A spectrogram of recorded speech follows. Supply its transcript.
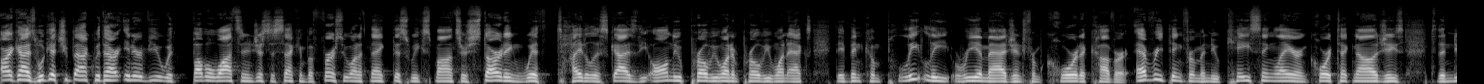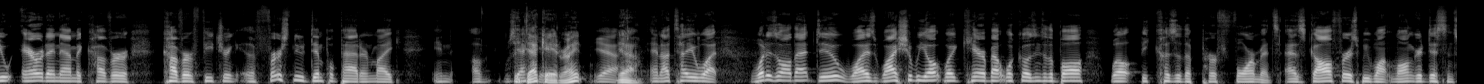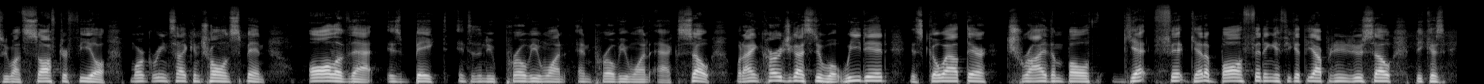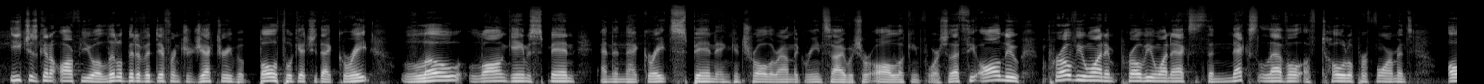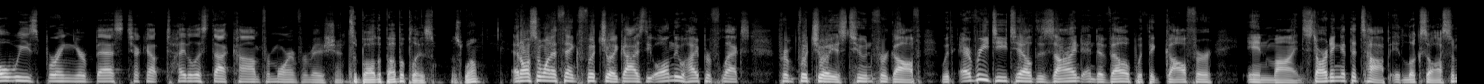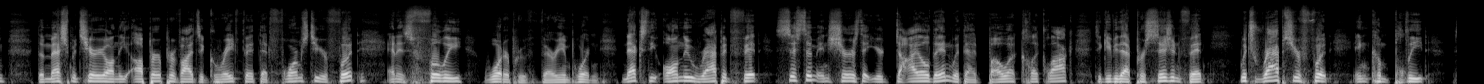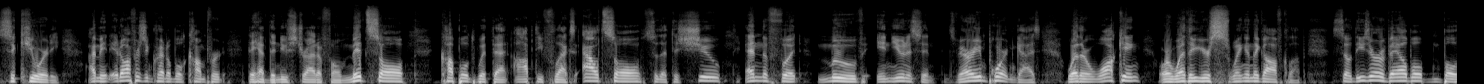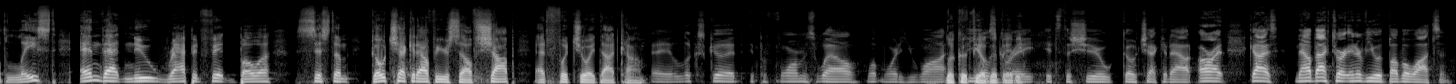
All right, guys, we'll get you back with our interview with Bubba Watson in just a second. But first, we want to thank this week's sponsors, starting with Titleist. Guys, the all new Pro V1 and Pro V1X, they've been completely reimagined from core to cover. Everything from a new casing layer and core technologies to the new aerodynamic cover cover featuring the first new dimple pattern mic in a It's a decade, right? yeah. Yeah. And I'll tell you what, what does all that do? Why is why should we all why care about what goes into the ball? Well, because of the performance. As golfers, we want longer distance, we want softer feel, more greenside control and spin. All of that is baked into the new Pro V1 and Pro V1X. So, what I encourage you guys to do, what we did, is go out there, try them both, get fit, get a ball fitting if you get the opportunity to do so, because each is going to offer you a little bit of a different trajectory, but both will get you that great low, long game spin, and then that great spin and control around the green side, which we're all looking for. So that's the all new Pro V1 and Pro V1X. It's the next level of total performance. Always bring your best. Check out Titleist.com for more information. It's a ball that Bubba plays as well. And also want to thank FootJoy. Guys, the all new Hyperflex from FootJoy is tuned for golf with every detail designed and developed with the golfer in mind. Starting at the top, it looks awesome. The mesh material on the upper provides a great fit that forms to your foot and is fully waterproof. Very important. Next, the all new Rapid Fit system ensures that you're dialed in with that BOA click lock to give you that precision fit, which wraps your foot in complete security. I mean, it offers incredible comfort. They have the new Stratofoam midsole coupled with that OptiFlex outsole so that the shoe and the foot move in unison. It's very important, guys, whether walking or whether you're swinging the golf club. So these are available both laced and that new Rapid Fit BOA system. Go check it out for yourself. Shop at footjoy.com. Hey, it looks good. It performs well. What more do you want? Look good, feel Feels good, baby. great. It's the shoe. Go check it out. All right, guys, now back to our interview with Bubba Watson.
